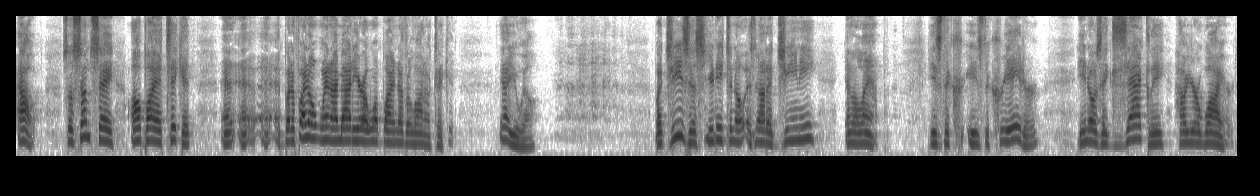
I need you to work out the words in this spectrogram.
out? So some say, I'll buy a ticket and, and, but if I don't win, I'm out of here. I won't buy another lotto ticket. Yeah, you will. But Jesus, you need to know, is not a genie in a lamp. He's the, he's the creator. He knows exactly how you're wired.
